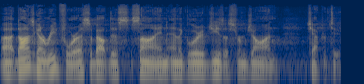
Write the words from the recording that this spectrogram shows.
Uh, Donna's going to read for us about this sign and the glory of Jesus from John chapter 2.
